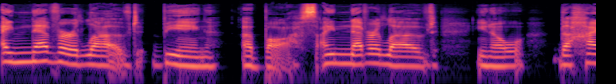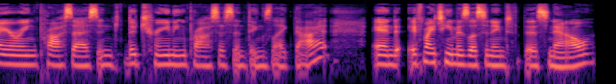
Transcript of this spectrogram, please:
I never loved being a boss. I never loved, you know, the hiring process and the training process and things like that. And if my team is listening to this now,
